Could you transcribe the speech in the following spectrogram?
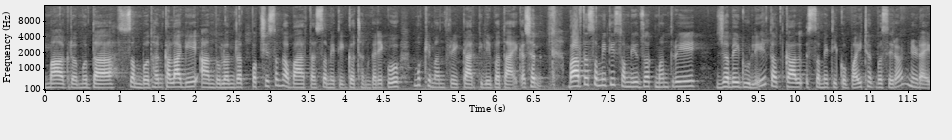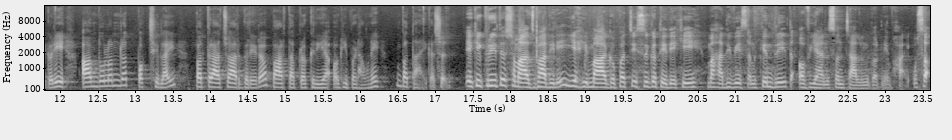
माग र मुद्दा सम्बोधनका लागि आन्दोलनरत पक्षसँग वार्ता समिति गठन गरेको मुख्यमन्त्री कार्कीले बताएका छन्। वार्ता समिति संयोजक मन्त्री जबेगुले तत्काल समितिको बैठक बसेर निर्णय गरी आन्दोलनरत पक्षलाई पत्राचार गरेर वार्ता प्रक्रिया अघि बढाउने बताएका छन्। एकीकृत समाजवादीले यही माघ पच्चिस गतेदेखि महाधिवेशन केन्द्रित अभियान सञ्चालन गर्ने भएको छ।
